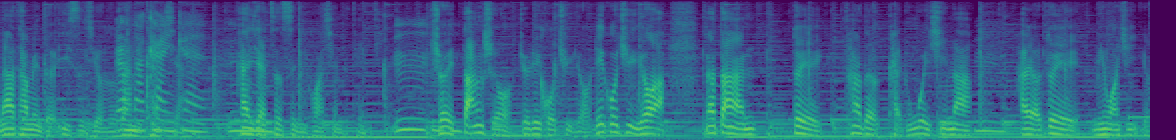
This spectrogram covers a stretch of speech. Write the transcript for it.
嗯然后他们的意思就是说，让你看一下，看一下这是你发现的天体。嗯，所以当时候就列过去以后，列过去以后啊，那当然对它的凯顿卫星啊，还有对冥王星有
